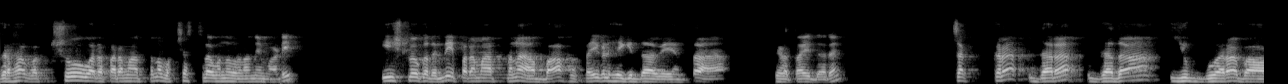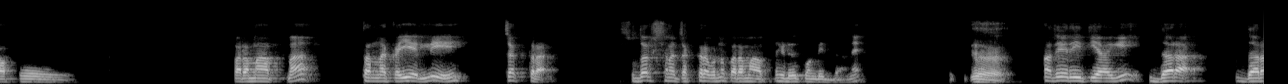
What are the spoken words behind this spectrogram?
ಗ್ರಹ ವಕ್ಷೋವರ ಪರಮಾತ್ಮನ ವಕ್ಷಸ್ಥಳವನ್ನು ವರ್ಣನೆ ಮಾಡಿ ಈ ಶ್ಲೋಕದಲ್ಲಿ ಪರಮಾತ್ಮನ ಬಾಹು ಕೈಗಳು ಹೇಗಿದ್ದಾವೆ ಅಂತ ಹೇಳ್ತಾ ಇದ್ದಾರೆ. ಚಕ್ರ ದರ ಗದಾ ಯುಗ್ವರ ಬಾಹು. ಪರಮಾತ್ಮ ತನ್ನ ಕೈಯಲ್ಲಿ ಚಕ್ರ ಸುದರ್ಶನ ಚಕ್ರವನ್ನು ಪರಮಾತ್ಮ ಹಿಡಿದುಕೊಂಡಿದ್ದಾನೆ. ಅದೇ ರೀತಿಯಾಗಿ ದರ ದರ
